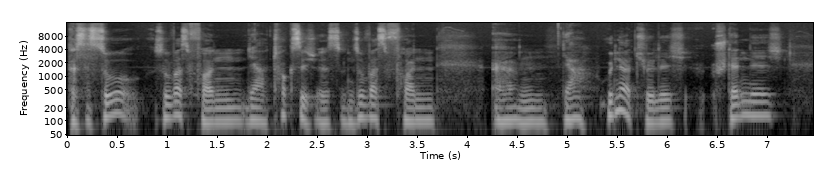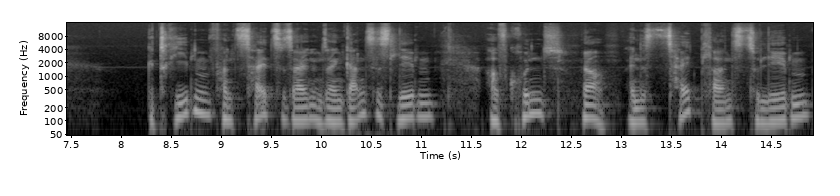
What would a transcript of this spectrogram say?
dass es so sowas von ja toxisch ist und sowas von ähm, ja unnatürlich ständig getrieben von Zeit zu sein und sein ganzes Leben aufgrund ja, eines Zeitplans zu leben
